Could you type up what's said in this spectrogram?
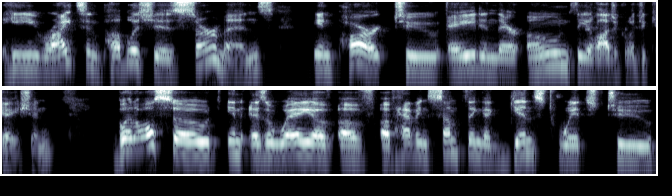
he writes and publishes sermons in part to aid in their own theological education, but also in as a way of of of having something against which to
